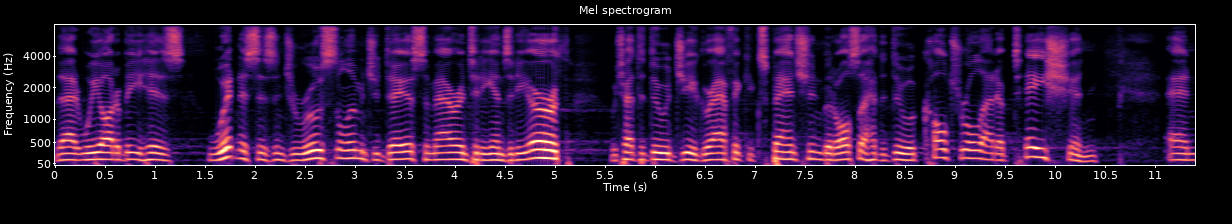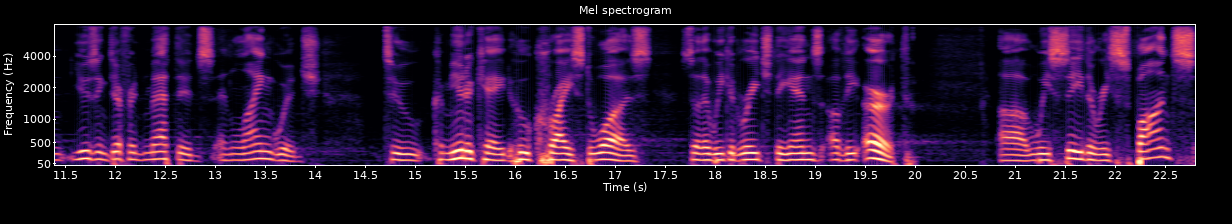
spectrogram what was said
that we ought to be his witnesses in Jerusalem, Judea, Samaria, and to the ends of the earth, which had to do with geographic expansion, but also had to do with cultural adaptation and using different methods and language to communicate who Christ was so that we could reach the ends of the earth. Uh, we see the response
